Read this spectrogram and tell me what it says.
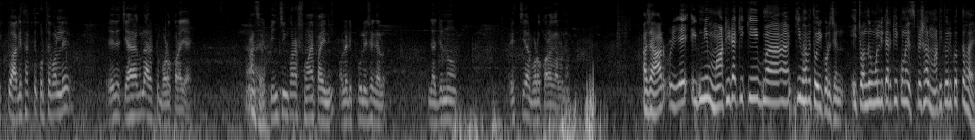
একটু আগে থাকতে করতে পারলে এদের চেহারাগুলো আর একটু বড় করা যায়। আচ্ছা। পিঞ্চিং করার সময় পাইনি অলরেডি ফুল এসে গেল। যার জন্য এর চেয়ে আর বড় করা গেল না। আচ্ছা আর এমনি মাটিটা কি কি কীভাবে তৈরি করেছেন? এই চন্দ্রমল্লিকার কি কোনো স্পেশাল মাটি তৈরি করতে হয়?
